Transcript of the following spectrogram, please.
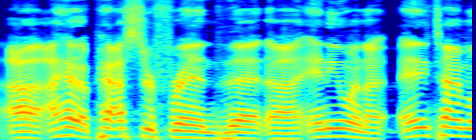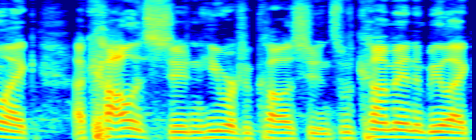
Uh, I had a pastor friend that uh, anyone, uh, anytime like a college student, he worked with college students would come in and be like,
